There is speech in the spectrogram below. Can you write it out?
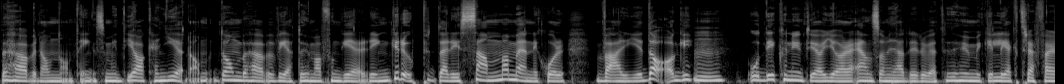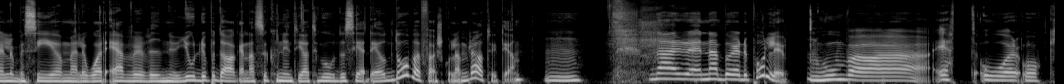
behöver de någonting som inte jag kan ge dem. De behöver veta hur man fungerar i en grupp där det är samma människor varje dag. Mm. Och det kunde inte jag göra ens om vi hade du vet, hur mycket lekträffar eller museum eller whatever vi nu gjorde på dagarna så kunde inte jag tillgodose det. Och då var förskolan bra tyckte jag. Mm. När, när började Polly? Hon var ett år och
